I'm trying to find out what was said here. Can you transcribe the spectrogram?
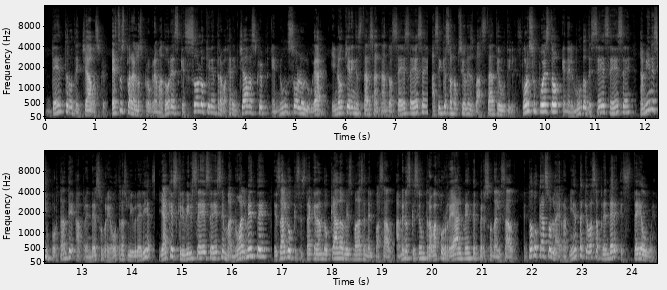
dentro de JavaScript. Esto es para los programadores que solo quieren trabajar en JavaScript en un solo lugar y no quieren estar saltando a CSS, así que son opciones bastante útiles. Por supuesto, en el mundo de CSS también es importante aprender sobre otras librerías, ya que escribir CSS manualmente es algo que se está quedando cada vez más en el pasado, a menos que sea un trabajo realmente personalizado. En todo caso, la herramienta que vas a aprender es Tailwind,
